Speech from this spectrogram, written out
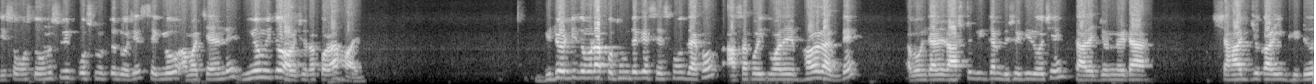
যে সমস্ত অনুশীলনী প্রশ্ন উত্তর রয়েছে, সেগুলো আমার চ্যানেলে নিয়মিত আলোচনা করা হয়। ভিডিওটি তোমরা প্রথম থেকে শেষ পর্যন্ত দেখো, আশা করি তোমাদের ভালো লাগবে এবং যাদের রাষ্ট্রবিজ্ঞান বিষয়টি রয়েছে, তাদের জন্য এটা সাহায্যকারী ভিডিও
